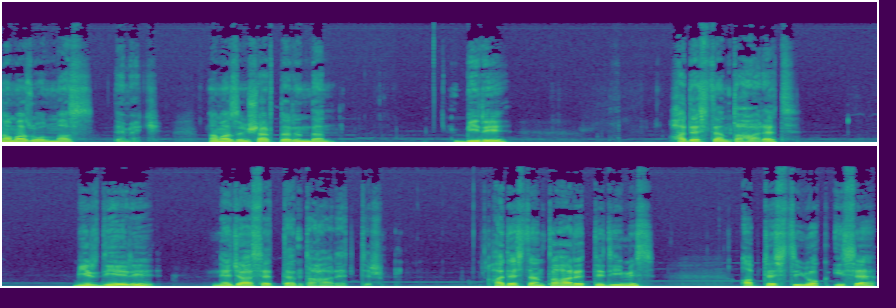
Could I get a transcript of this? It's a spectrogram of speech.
namaz olmaz demek. Namazın şartlarından biri hadesten taharet, bir diğeri necasetten taharettir. Hadesten taharet dediğimiz abdesti yok ise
